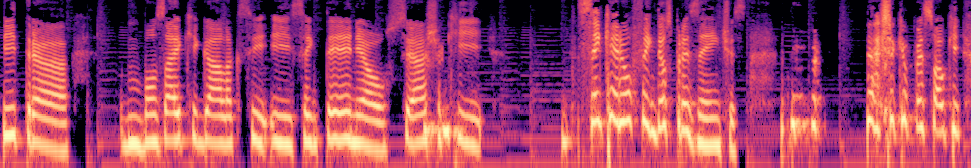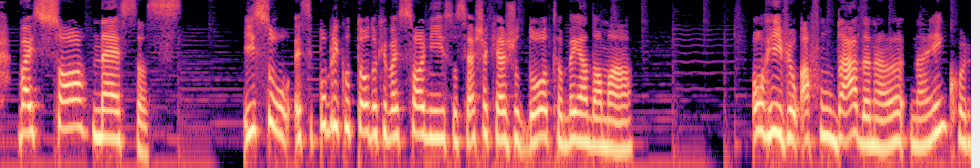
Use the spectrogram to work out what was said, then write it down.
Citra, Mosaic Galaxy e Centennial, você acha que. Sem querer ofender os presentes. Você acha que o pessoal que vai só nessas. Isso, esse público todo que vai só nisso, você acha que ajudou também a dar uma horrível afundada na, na Anchor?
